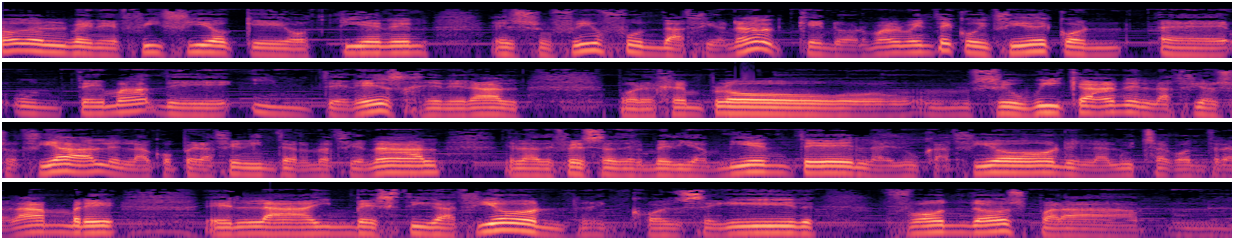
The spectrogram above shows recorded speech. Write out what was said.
todo el beneficio que obtienen en su fin fundacional, que normalmente coincide con eh, un tema de interés general. Por ejemplo, se ubican en la acción social, en la cooperación internacional, en la defensa del medio ambiente, en la educación, en la lucha contra el hambre, en la investigación, en conseguir fondos para mm,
